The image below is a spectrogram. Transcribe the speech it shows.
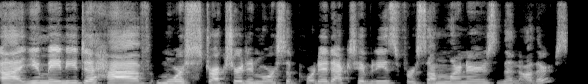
Uh, you may need to have more structured and more supported activities for some learners than others.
